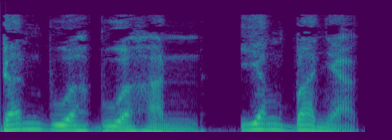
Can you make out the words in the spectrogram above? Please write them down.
dan buah-buahan yang banyak.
